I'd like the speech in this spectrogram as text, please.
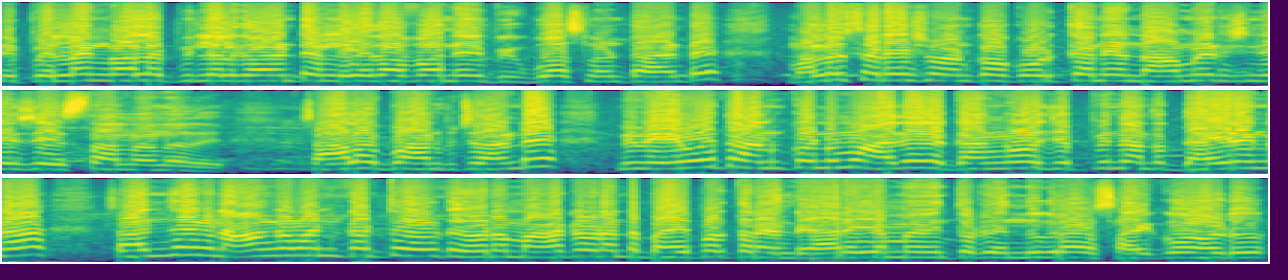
నీ పిల్లం కావాలి పిల్లలు కావాలంటే లేదవ్వా నేను బిగ్ బాస్లో ఉంటా అంటే మళ్ళీ సరే అనుకో కొడుకు నేను నామినేషన్ చేసి ఇస్తాను అన్నది. చాలా బాగా అనిపించింది. అంటే మేము ఏమైతే అనుకున్నామో అదే గంగవ చెప్పింది. అంత ధైర్యంగా సంజయ్ నాగమణికంటే ఎవరో మాట్లాడంటే భయపడతారండి. అరే ఏమో ఇంత ఎందుకు రా సైకోవాడు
